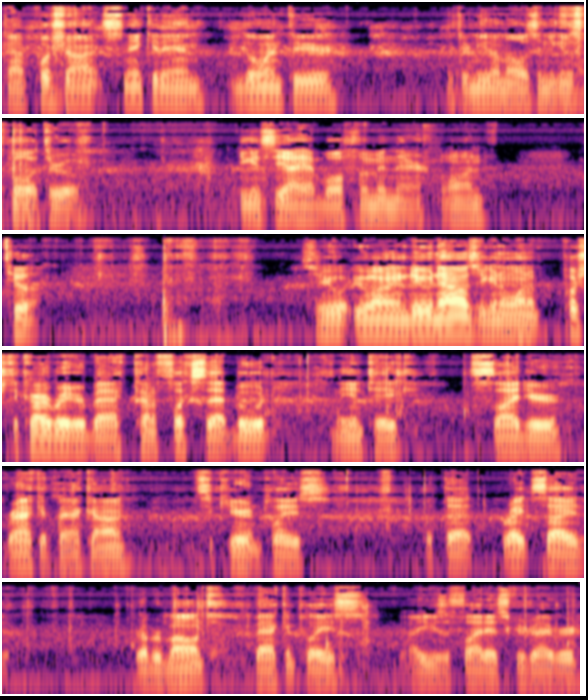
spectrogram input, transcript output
Kind of push on it, snake it in, and go in through with your needle nose and you can just pull it through. You can see I have both of them in there. One, two. So what you want to do now is you're going to want to push the carburetor back, kind of flex that boot, the intake, slide your bracket back on, secure it in place, put that right side rubber mount back in place. I use a flathead screwdriver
